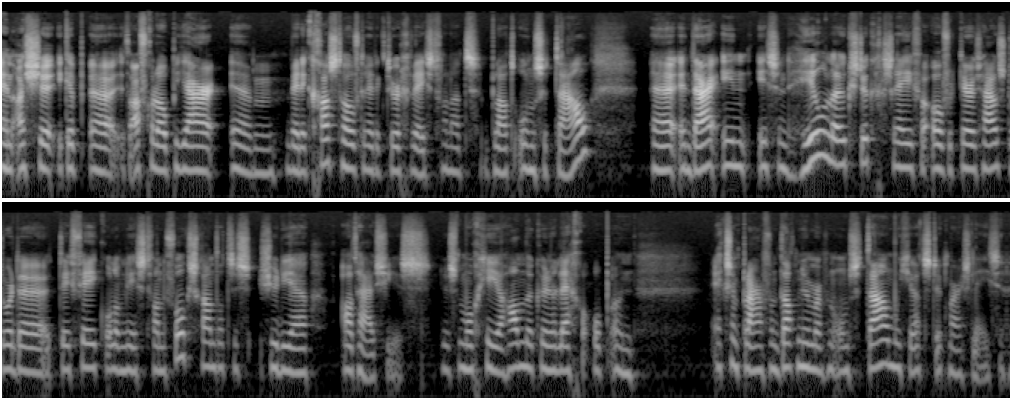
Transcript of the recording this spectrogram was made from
en als je, ik heb uh, het afgelopen jaar um, ben ik gasthoofdredacteur geweest van het blad Onze Taal. Uh, en daarin is een heel leuk stuk geschreven over Terrace door de tv-columnist van de Volkskrant. Dat is Julia Althuisius. Dus mocht je je handen kunnen leggen op een exemplaar van dat nummer van Onze Taal, moet je dat stuk maar eens lezen.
